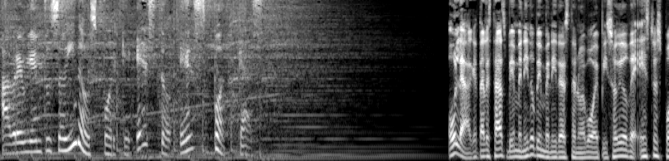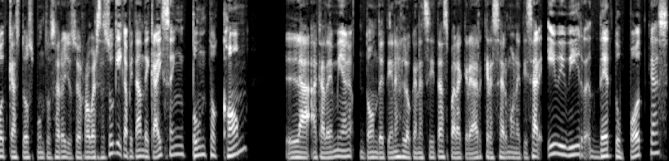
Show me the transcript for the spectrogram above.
Abre bien tus oídos porque esto es podcast. Hola, ¿qué tal estás? Bienvenido, bienvenida a este nuevo episodio de Esto es Podcast 2.0. Yo soy Robert Sasuki, capitán de Kaizen.com la academia donde tienes lo que necesitas para crear, crecer, monetizar y vivir de tu podcast.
